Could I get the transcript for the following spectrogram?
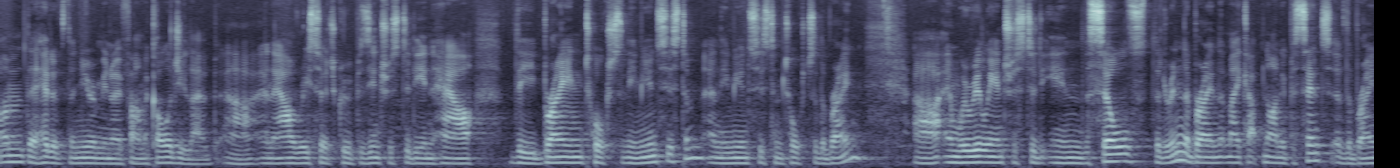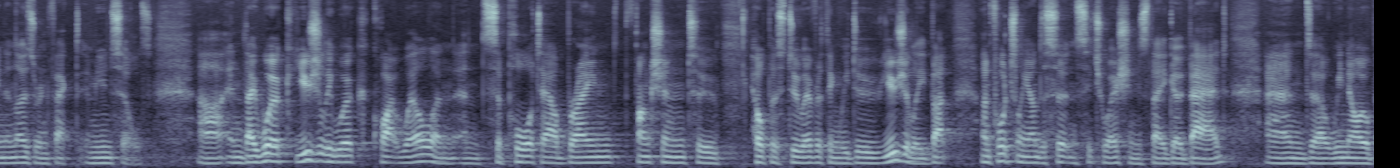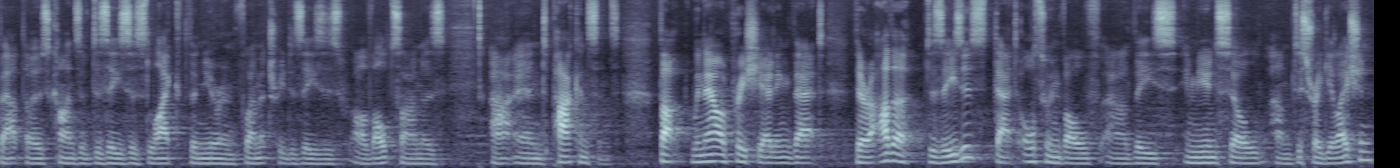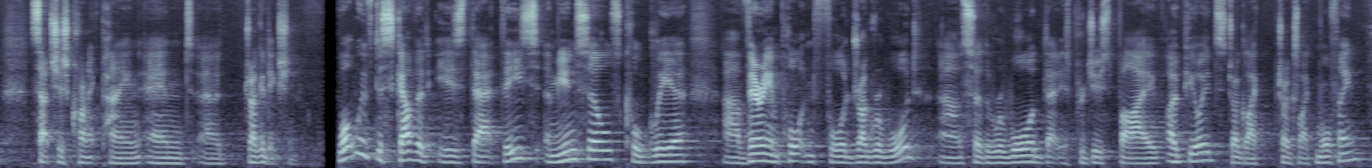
I'm the head of the neuroimmunopharmacology lab uh, and our research group is interested in how the brain talks to the immune system and the immune system talks to the brain. Uh, and we're really interested in the cells that are in the brain that make up 90% of the brain and those are in fact immune cells. Uh, and they work, usually work quite well and, and support our brain function to help us do everything we do usually, but unfortunately under certain situations they go bad and uh, we know about those kinds of diseases like the neuroinflammatory diseases of Alzheimer's uh, and Parkinson's. But we're now appreciating that there are other diseases that also involve uh, these immune cell um, dysregulation, such as chronic pain and uh, drug addiction. What we've discovered is that these immune cells called glia are very important for drug reward, uh, so the reward that is produced by opioids, drug like, drugs like morphine,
